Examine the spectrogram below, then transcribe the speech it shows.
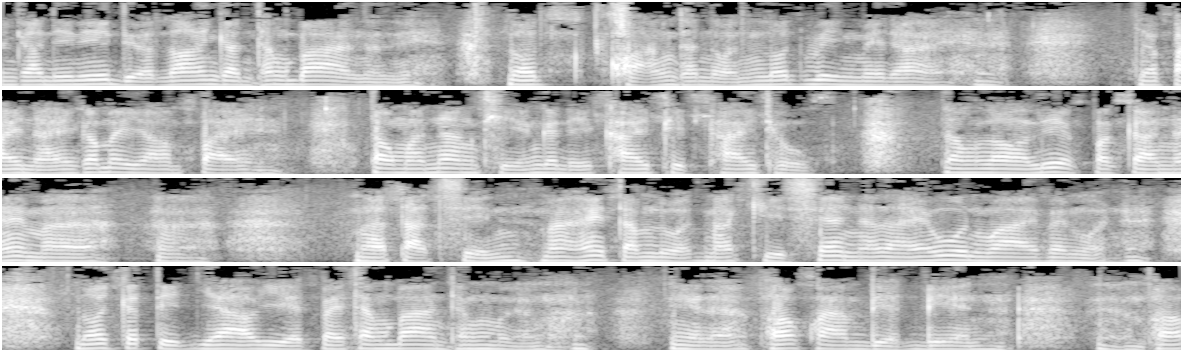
นกันทีนี้เดือดร้อนกันทั้งบ้านเลยรถขวางถนนรถวิ่งไม่ได้จะไปไหนก็ไม่ยอมไป ต้องมานั่งเถียงกันอีกใครผิดใครถูก ต้องรอเรียกประกันให้มา มาตัดสินมาให้ตำรวจมาขีดเส้นอะไรวุ่นวายไปหมดรถก็ติดยาวเหยียดไปทั้งบ้านทั้งเมืองนี่แหละ เพราะความเบียดเบียน เพราะ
